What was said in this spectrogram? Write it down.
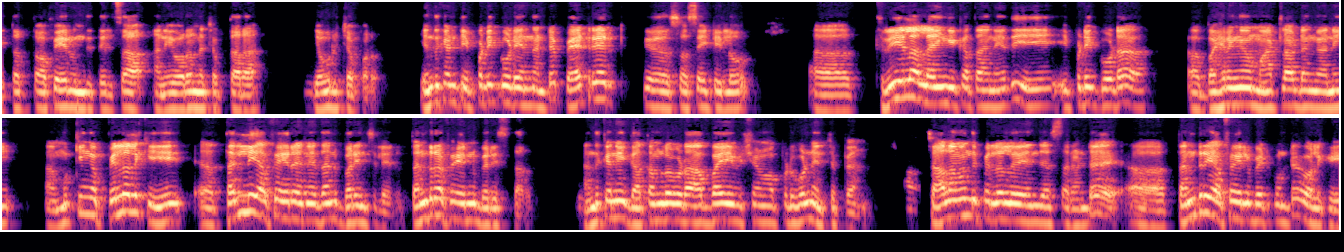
ఇద్దరితో అఫైర్ ఉంది తెలుసా అని ఎవరన్నా చెప్తారా? ఎవరు చెప్పరు. ఎందుకంటే ఇప్పటికి కూడా ఏంటంటే పేట్రియర్ సొసైటీలో స్త్రీల లైంగికత అనేది ఇప్పటికి కూడా ఆ, బహిరంగంగా మాట్లాడడం కానీ ముఖ్యంగా పిల్లలకి తల్లి అఫైర్ అనే దాన్ని భరించలేరు తండ్రి అఫైర్ని భరిస్తారు. అందుకని గతంలో కూడా అబ్బాయి విషయం అప్పుడు కూడా నేను చెప్పాను. చాలా మంది పిల్లలు ఏం చేస్తారంటే ఆ, తండ్రి అఫైర్లు పెట్టుకుంటే వాళ్ళకి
